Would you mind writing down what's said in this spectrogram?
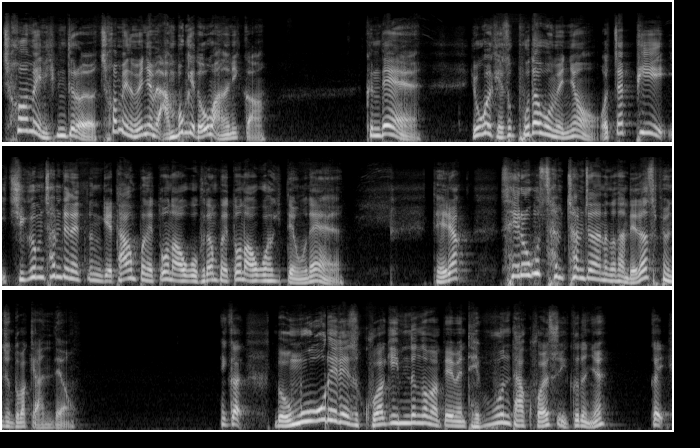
처음엔 힘들어요. 처음에는 왜냐면 안 본 게 너무 많으니까. 근데 요걸 계속 보다 보면요. 어차피 지금 참전했던 게 다음번에 또 나오고 그 다음번에 또 나오고 하기 때문에 대략 새로 참, 참전하는 건 한 네다섯 편 정도밖에 안 돼요. 그러니까 너무 오래돼서 구하기 힘든 것만 빼면 대부분 다 구할 수 있거든요 그러니까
